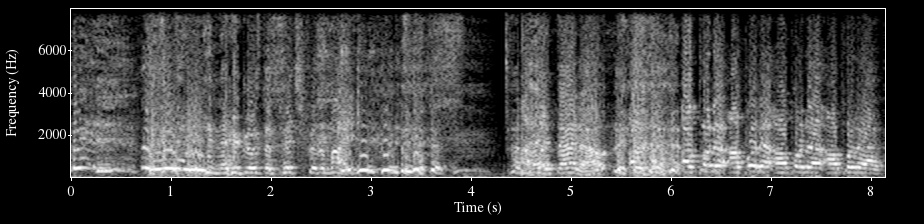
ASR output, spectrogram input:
and there goes the pitch for the mic. Time to edit that out. I'll put a. I'll put a. I'll put a. I'll put a.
